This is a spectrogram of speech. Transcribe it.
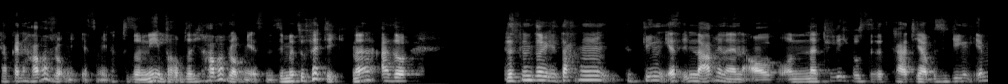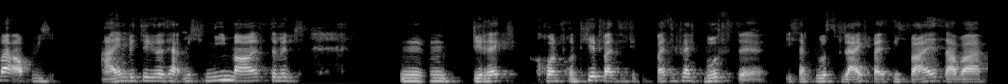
ich habe keine Haferflocken gegessen. Ich dachte so, nee, warum soll ich Haferflocken essen? Die sind mir zu fettig, ne? Also, das sind solche Sachen, das ging erst im Nachhinein auf. Und natürlich wusste das Katja, aber sie ging immer auf mich ein, beziehungsweise sie hat mich niemals damit mm, direkt konfrontiert, weil sie, weil sie vielleicht wusste. Ich sage bloß vielleicht, weil ich es nicht weiß, aber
